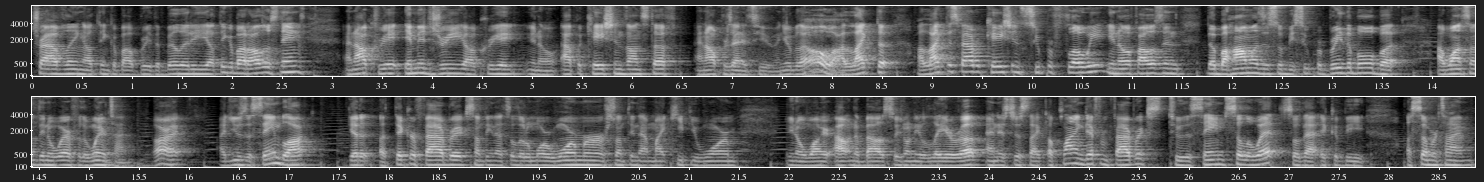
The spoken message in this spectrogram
traveling i'll think about breathability i'll think about all those things and I'll create imagery, I'll create, you know, applications on stuff and I'll present it to you. And you'll be like, "Oh, I like the I like this fabrication, super flowy. You know, if I was in the Bahamas, this would be super breathable, but I want something to wear for the wintertime." All right. I'd use the same block, get a, a thicker fabric, something that's a little more warmer, or something that might keep you warm, you know, while you're out and about so you don't need to layer up. And it's just like applying different fabrics to the same silhouette so that it could be a summertime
